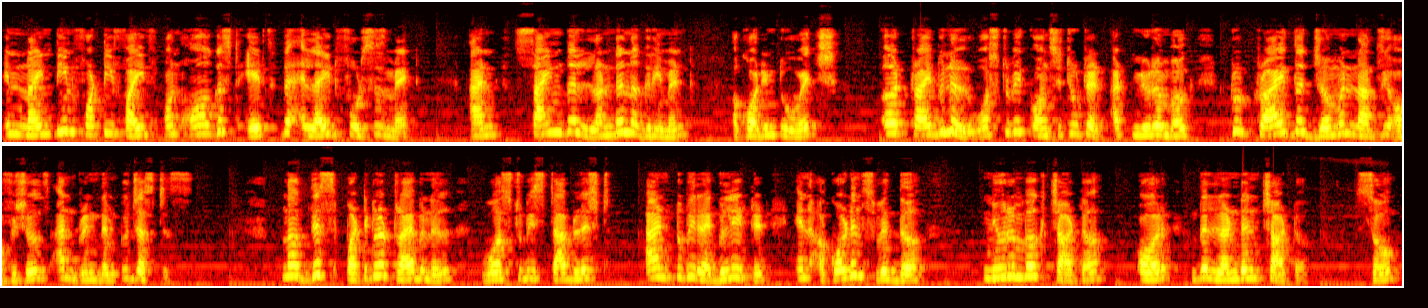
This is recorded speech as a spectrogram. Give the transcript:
in 1945 on August 8th the Allied forces met and signed the London Agreement according to which a tribunal was to be constituted at Nuremberg to try the German Nazi officials and bring them to justice. Now this particular tribunal was to be established and to be regulated in accordance with the Nuremberg Charter or the London Charter. So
